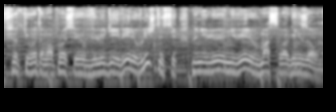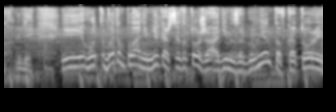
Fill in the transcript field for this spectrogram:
все-таки в этом вопросе в людей верю в личности, но не, не верю в массово организованных людей. И вот в этом плане, мне кажется, это тоже один из аргументов, который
